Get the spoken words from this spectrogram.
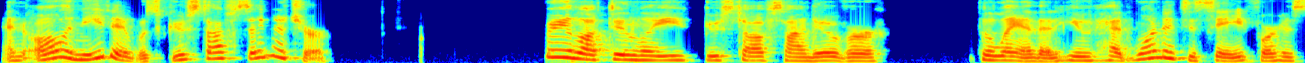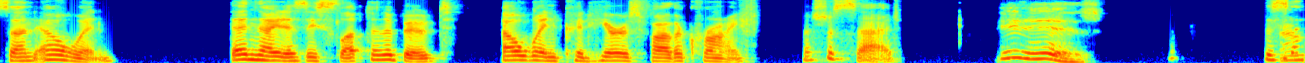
and all it needed was Gustav's signature. Reluctantly, Gustav signed over the land that he had wanted to save for his son Elwin. That night, as they slept in a boat, Elwin could hear his father crying. That's just sad. It is. The I mean,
